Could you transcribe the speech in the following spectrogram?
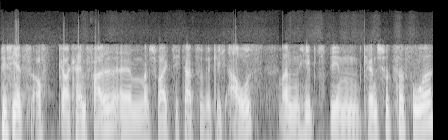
Bis jetzt auf gar keinen Fall. Ähm, man schweigt sich dazu wirklich aus. Man hebt den Grenzschutz hervor.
